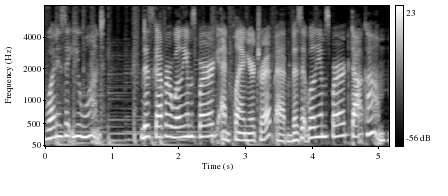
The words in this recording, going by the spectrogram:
what is it you want? Discover Williamsburg and plan your trip at visitwilliamsburg.com.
